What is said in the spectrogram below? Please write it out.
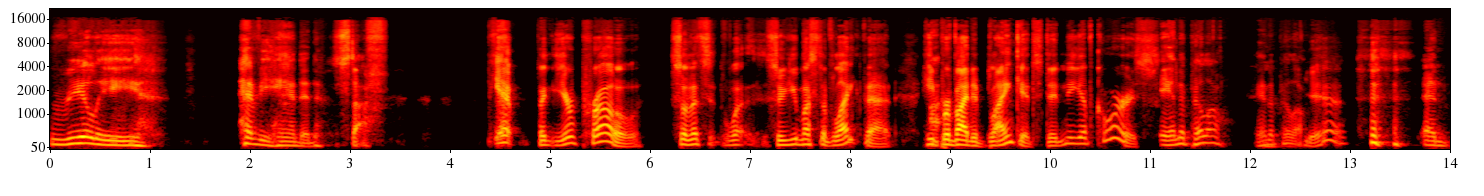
really heavy handed stuff. Yeah, but you're pro. So that's what so you must have liked that. He I- provided blankets, didn't he? Of course. And a pillow. And a pillow. Yeah. and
